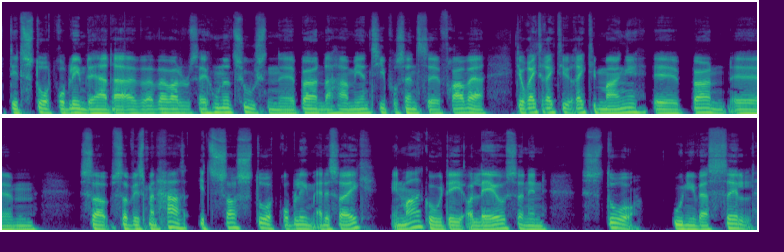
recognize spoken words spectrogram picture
at det er et stort problem det her. Der er, hvad, hvad var det, du sagde, 100.000 øh, børn, der har mere end 10 procent øh, fravær. Det er jo rigtig, rigtig, rigtig mange øh, børn. Øh, så, så hvis man har et så stort problem, er det så ikke en meget god idé at lave sådan en stor, universel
